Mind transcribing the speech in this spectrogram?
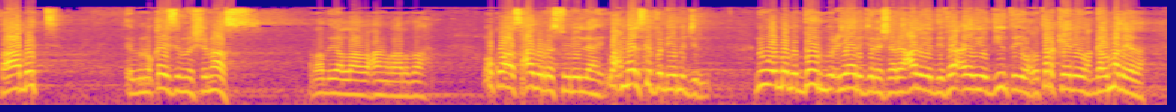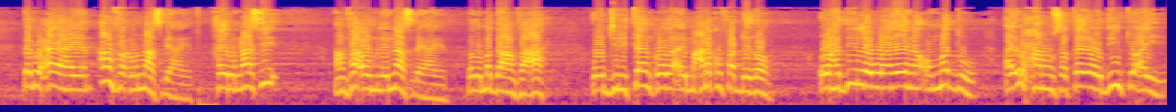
haabit ibnu qays ibnu shimaas radia allahu canhu ardaa wa kuwa asxaabu rasuulillahi wax meel iska fadhiya ma jirin. Nin walbaba dowr buu ciyaari jiray shareecada iyo difaaceeda iyo diinta iyo waxutarkeeda iyo waxgalmadeeda. Dad waxay ahaayeen anfacu naas bay ahaayeen. Khayru naasi anfacuhum linnaas bay ahaayeen. Dad ummadda anfaca oo jiritaankooda ay macno ku fadhido oo haddii la waayeyna ummaddu ay u xanuunsatay oo diintu ay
